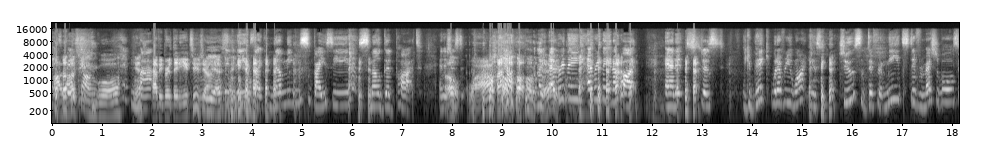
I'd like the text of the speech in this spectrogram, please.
it's. Yes. Happy birthday to you too, John. Yes. It means like numbing, spicy, smell good pot, and it's Oh. just Wow. Yeah. Okay. like everything, everything in a pot, and it's just you can pick whatever you want. You choose different meats, different vegetables.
